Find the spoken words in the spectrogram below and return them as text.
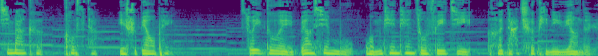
星巴克、Costa 也是标配。所以各位不要羡慕我们天天坐飞机和打车频率一样的人。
